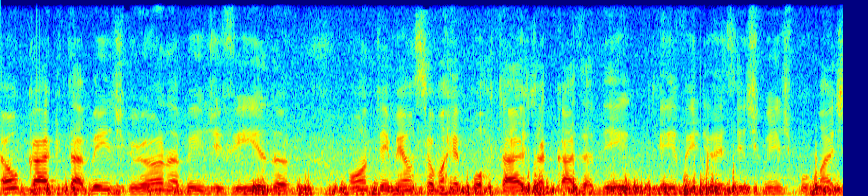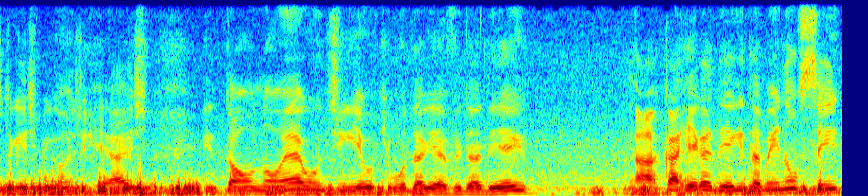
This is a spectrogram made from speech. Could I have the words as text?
É um cara que está bem de grana, bem de vida. Ontem mesmo saiu uma reportagem da casa dele, que ele vendeu recentemente por mais de 3 milhões de reais. Então não era um dinheiro que mudaria a vida dele. A carreira dele também não sei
